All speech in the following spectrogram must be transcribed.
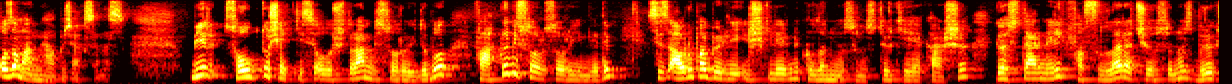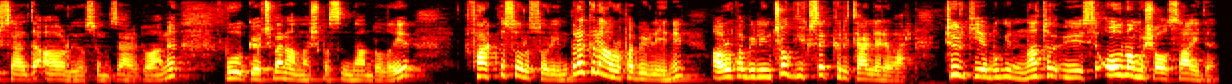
o zaman ne yapacaksınız? Bir soğuk duş etkisi oluşturan bir soruydu bu. Farklı bir soru sorayım dedim. Siz Avrupa Birliği ilişkilerini kullanıyorsunuz Türkiye'ye karşı. Göstermelik fasıllar açıyorsunuz. Brüksel'de ağırlıyorsunuz Erdoğan'ı. Bu göçmen anlaşmasından dolayı. Farklı soru sorayım. Bırakın Avrupa Birliği'ni. Avrupa Birliği'nin çok yüksek kriterleri var. Türkiye bugün NATO üyesi olmamış olsaydı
